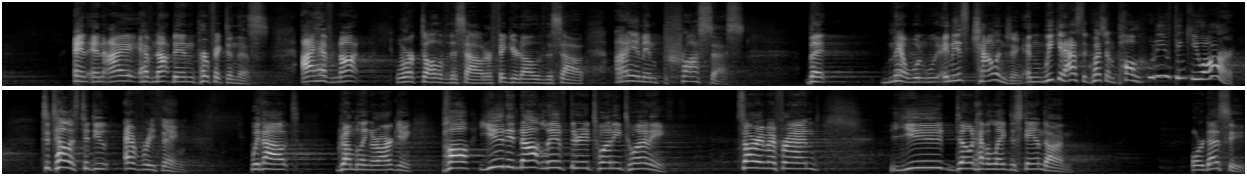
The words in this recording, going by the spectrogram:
And, and I have not been perfect in this. I have not worked all of this out or figured all of this out. I am in process. But man, I mean, it's challenging. And we could ask the question, Paul, who do you think you are to tell us to do everything without grumbling or arguing? Paul, you did not live through 2020. Sorry, my friend. You don't have a leg to stand on. Or does he?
